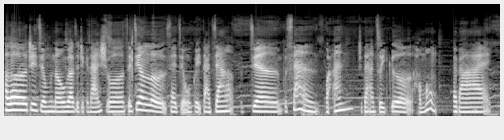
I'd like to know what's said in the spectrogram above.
好了，这期节目呢，我要在这跟大家说再见了。下期节目给大家不见不散，晚安，祝大家做一个好梦。拜拜。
